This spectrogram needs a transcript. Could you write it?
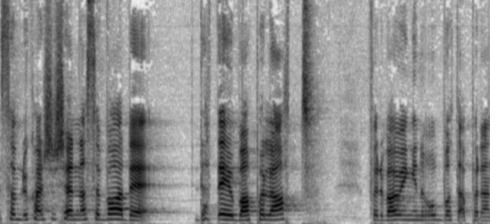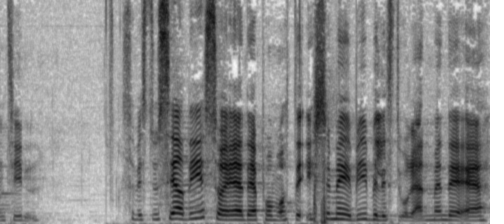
som du kanskje skjønner, så var det dette er jo bare på lat. For det var jo ingen roboter på den tiden. Så hvis du ser de, så er det på en måte ikke med i bibelhistorien, men det er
